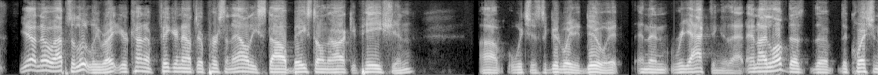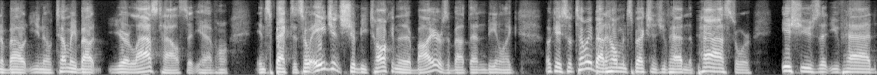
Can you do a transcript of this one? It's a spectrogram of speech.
yeah, no, absolutely. Right. You're kind of figuring out their personality style based on their occupation, uh, which is a good way to do it and then reacting to that. And I love the the the question about you know tell me about your last house that you have home inspected. So agents should be talking to their buyers about that and being like, okay, so tell me about home inspections you've had in the past or issues that you've had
